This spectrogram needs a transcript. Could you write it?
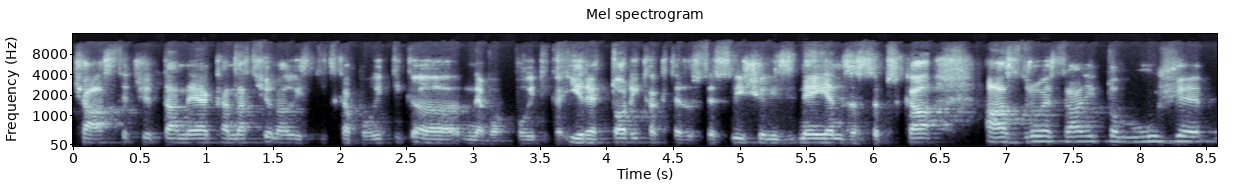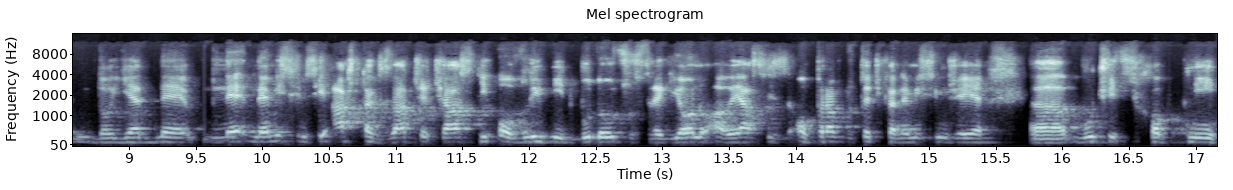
částečně ta nějaká nacionalistická politika, uh, nebo politika i retorika, kterou jste slyšeli nejen ze Srbska, a z druhé strany to může do jedné, ne, nemyslím si až tak značné části ovlivnit budoucnost regionu, ale já si opravdu teďka nemyslím, že je Vučić schopný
